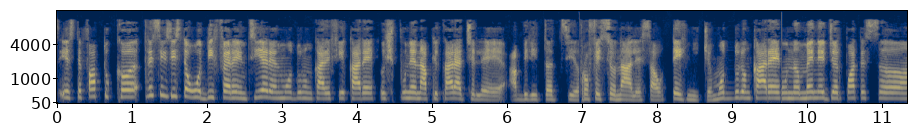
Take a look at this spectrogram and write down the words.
este faptul că trebuie să existe o diferențiere în modul în care fiecare își pune în aplicare acele abilități profesionale sau tehnice, modul în care un manager poate să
